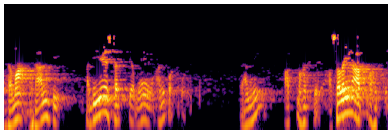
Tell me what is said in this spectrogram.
భ్రమ భ్రాంతి అదియే సత్యము అని పట్టుకోండి దాన్ని ఆత్మహత్య అసలైన ఆత్మహత్య.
